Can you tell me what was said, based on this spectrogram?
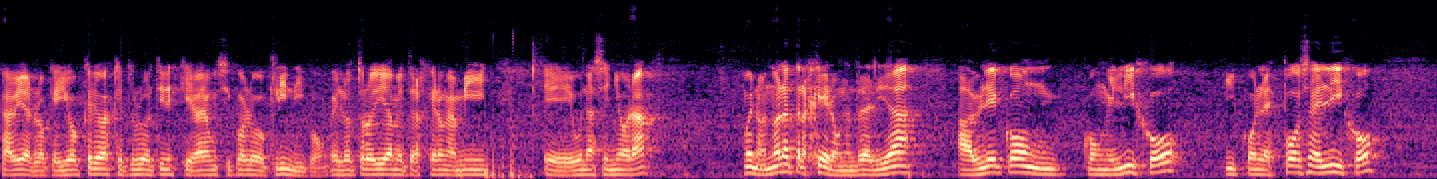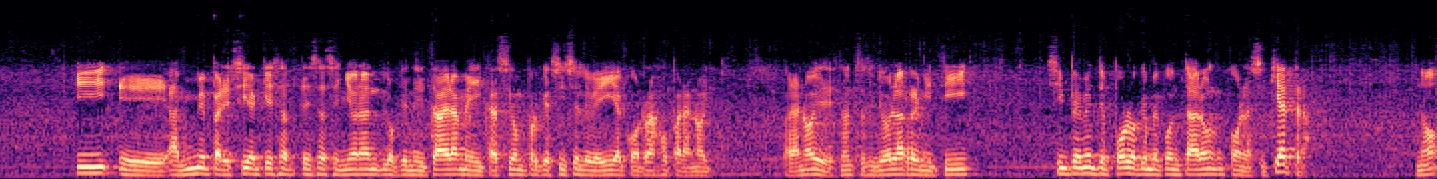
Javier, lo que yo creo es que tú lo tienes que llevar a un psicólogo clínico. El otro día me trajeron a mí eh, una señora, bueno, no la trajeron, en realidad hablé con, con el hijo y con la esposa del hijo y eh, a mí me parecía que esa, esa señora lo que necesitaba era medicación porque sí se le veía con rasgos paranoides, paranoides ¿no? entonces yo la remití simplemente por lo que me contaron con la psiquiatra, ¿no?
